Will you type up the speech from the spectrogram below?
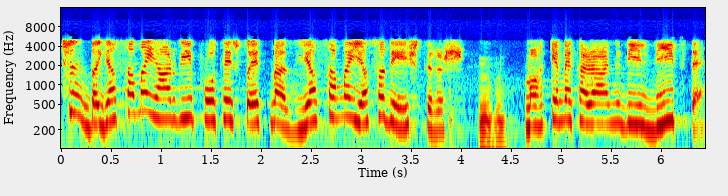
Şimdi da yasama yargıyı protesto etmez. Yasama yasa değiştirir. Mahkeme kararını değil deyip de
